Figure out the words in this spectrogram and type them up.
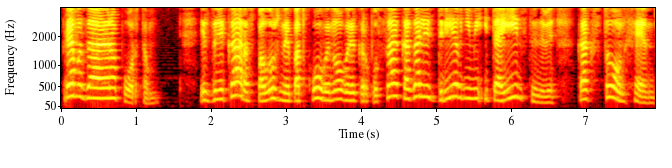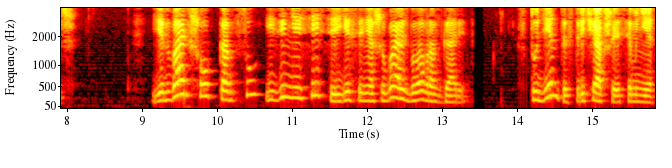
прямо за аэропортом. Издалека расположенные подковы новые корпуса казались древними и таинственными, как Стоунхендж, Январь шел к концу, и зимняя сессия, если не ошибаюсь, была в разгаре. Студенты, встречавшиеся мне,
